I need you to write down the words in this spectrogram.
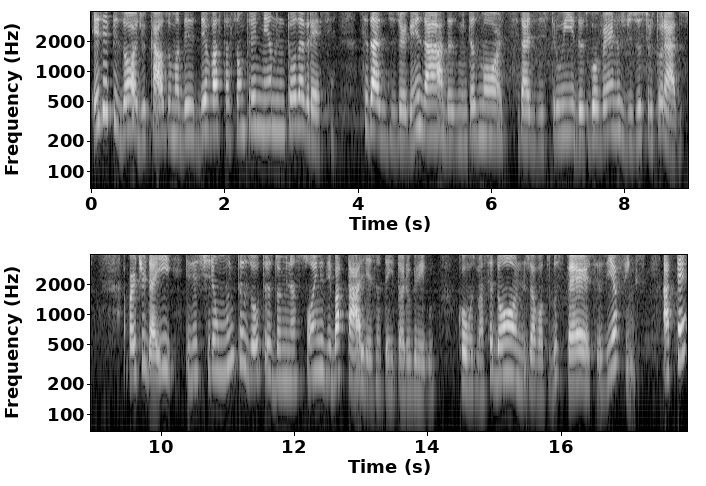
Esse episódio causa uma de devastação tremenda em toda a Grécia. Cidades desorganizadas, muitas mortes, cidades destruídas, governos desestruturados. A partir daí, existiram muitas outras dominações e batalhas no território grego, como os macedônios, a volta dos persas e afins, até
